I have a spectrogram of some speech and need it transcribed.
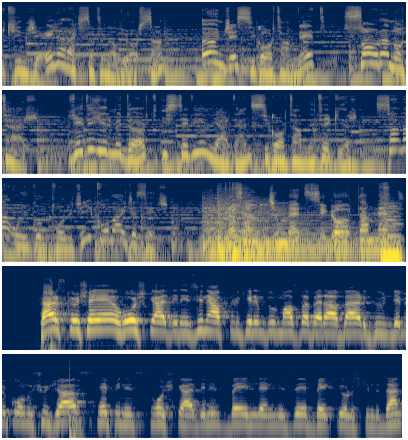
İkinci el araç satın alıyorsan önce Sigortam.net, sonra noter. 7/24 istediğin yerden Sigortam.net'e gir, sana uygun poliçeyi kolayca seç. Kazancım net, sigortam net. Ters Köşe'ye hoş geldiniz. Yine Abdülkerim Durmaz'la beraber gündemi konuşacağız. Hepiniz hoş geldiniz. Beğenilerinizi bekliyoruz şimdiden.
